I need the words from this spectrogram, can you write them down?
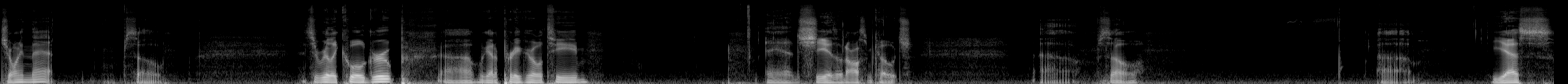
join that. So it's a really cool group. Uh, we got a pretty girl team, and she is an awesome coach. Uh, so, um, yes,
